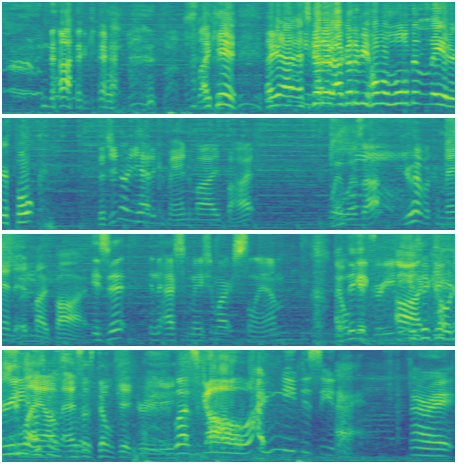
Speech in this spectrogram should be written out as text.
Not again. I can't. I got, it's gonna. I'm gonna be home a little bit later, folk. Did you know you had a command in my bot? Wait, what's up? You have a command in my bot. Is it an exclamation mark slam? Don't think get greedy. Uh, Is it get Coach greedy? Slam gonna as say. says don't get greedy. Let's go! I need to see that. All right,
